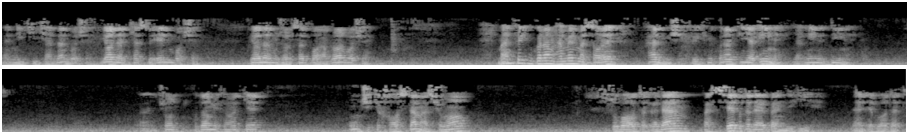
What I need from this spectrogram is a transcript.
و نیکی کردن باشه یا در کسب علم باشه. یا در مجالست با ابرار باشه. من فکر می‌کنم همه مسائل حل میشه. فکر می‌کنم که یقینه. یقین دینه. چون خدا می‌فهمد که اون چی که خواستم از شما ثبات قدم و صدق در بندگیه در عبادت.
